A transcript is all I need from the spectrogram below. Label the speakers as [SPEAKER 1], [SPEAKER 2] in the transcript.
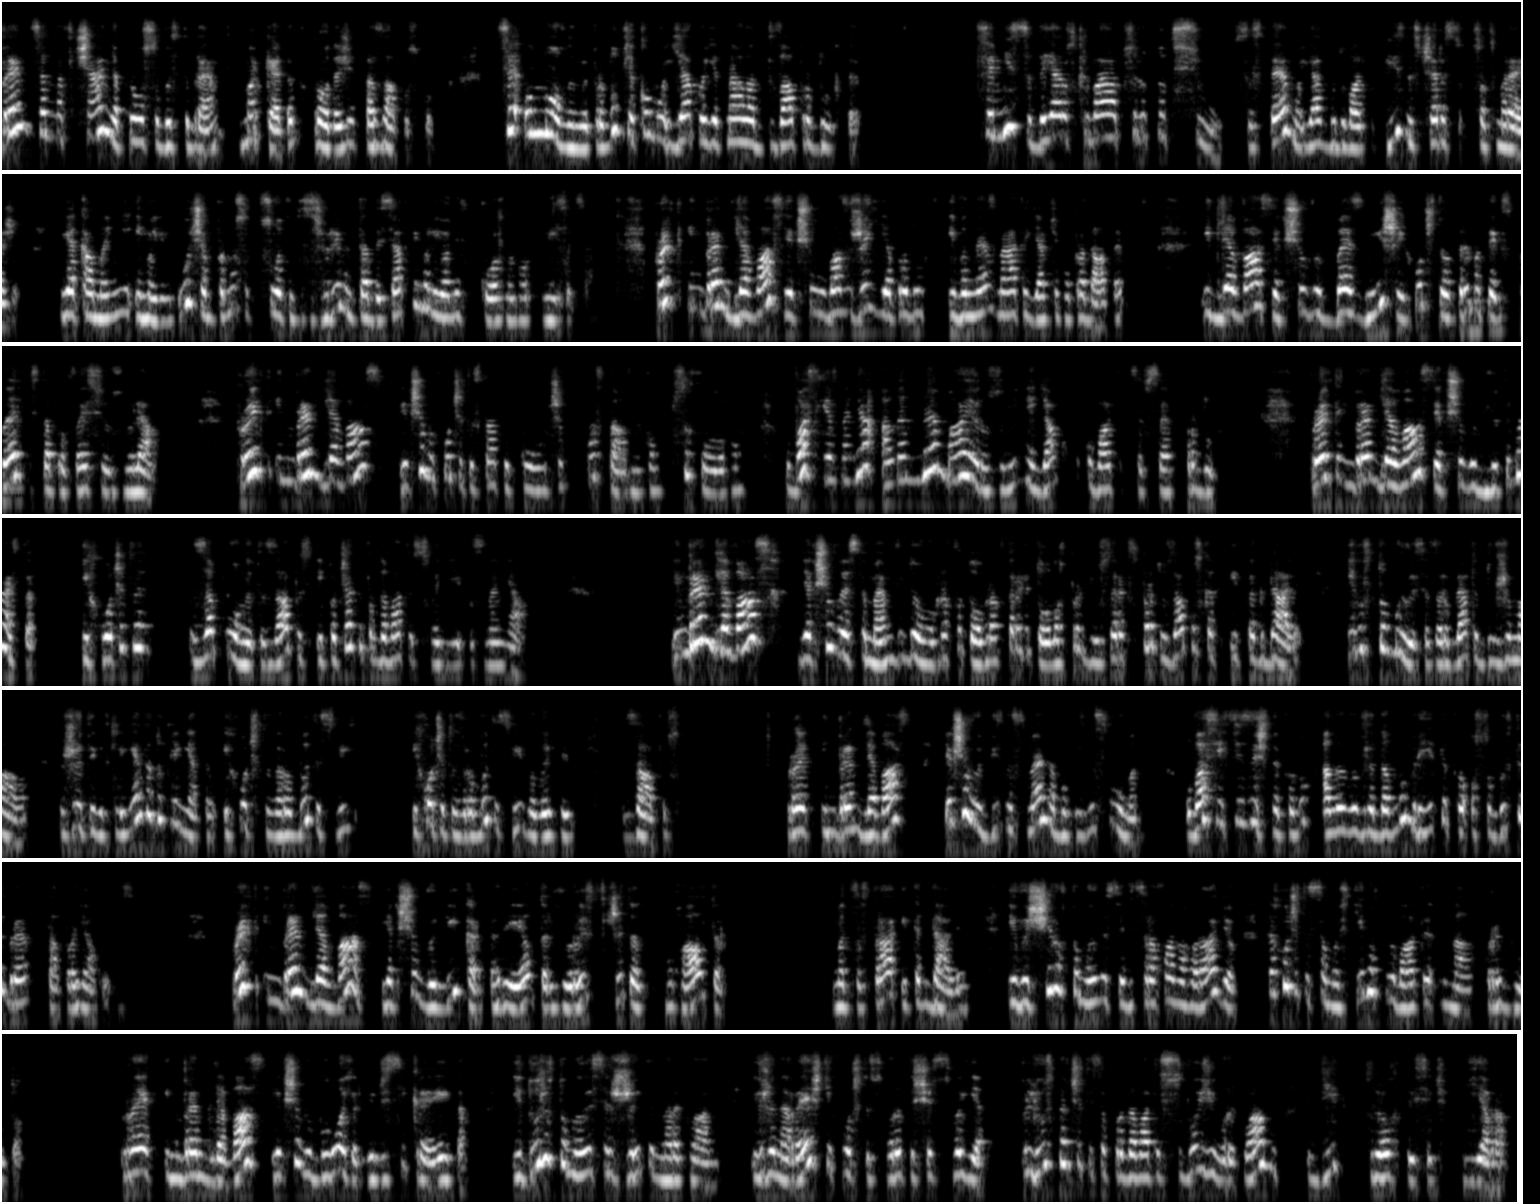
[SPEAKER 1] інбренд це навчання про особистий бренд, маркетинг, продажі та запуску. Це оновлений продукт, в якому я поєднала два продукти. Це місце, де я розкриваю абсолютно всю систему, як будувати бізнес через соцмережі, яка мені і моїм учням приносить сотні тисяч гривень та десятки мільйонів кожного місяця. Проект інбренд для вас, якщо у вас вже є продукт і ви не знаєте, як його продати. І для вас, якщо ви без ніші і хочете отримати експертність та професію з нуля. Проєкт інбренд для вас, якщо ви хочете стати коучем, наставником, психологом. У вас є знання, але немає розуміння, як упакувати це все в продукт. Проєкт інбренд для вас, якщо ви б'юти-майстер і хочете заповнити запис і почати продавати свої знання. Інбренд для вас, якщо ви СММ, відеограф, фотограф, таргетолог, продюсер, експерт у запусках і так далі. І ви втомилися заробляти дуже мало, жити від клієнта до клієнта і хочете заробити свій, і хочете зробити свій великий запуск. Проект інбренд для вас, якщо ви бізнесмен або бізнесвумен. У вас є фізичний продукт, але ви вже давно мрієте про особистий бренд та проявленість. Проєкт інбренд для вас, якщо ви лікар, ріелтор, юрист, вчитель, бухгалтер, медсестра і так далі. І ви щиро втомилися від сарафанного радіо та хочете самостійно впливати на прибуток. Проєкт інбренд для вас, якщо ви блогер, UGC креатор і дуже втомилися жити на рекламі, і вже нарешті хочете створити щось своє, плюс навчитися продавати свою рекламу від 3000 євро.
